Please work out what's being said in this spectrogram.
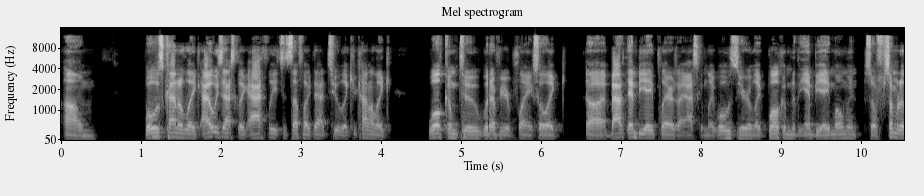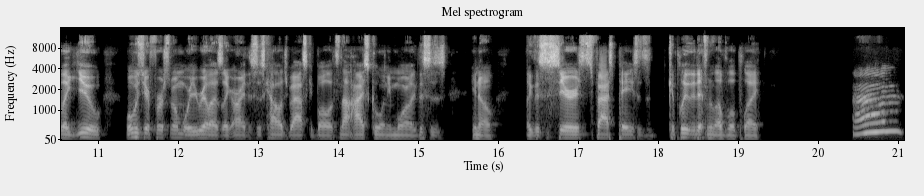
um, what was kind of like I always ask like athletes and stuff like that too. Like you're kind of like welcome to whatever you're playing. So like uh about NBA players, I ask them like, what was your like welcome to the NBA moment? So for somebody like you, what was your first moment where you realized like, all right, this is college basketball. It's not high school anymore. Like this is, you know, like this is serious, it's fast paced, it's a completely different level of play. Um,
